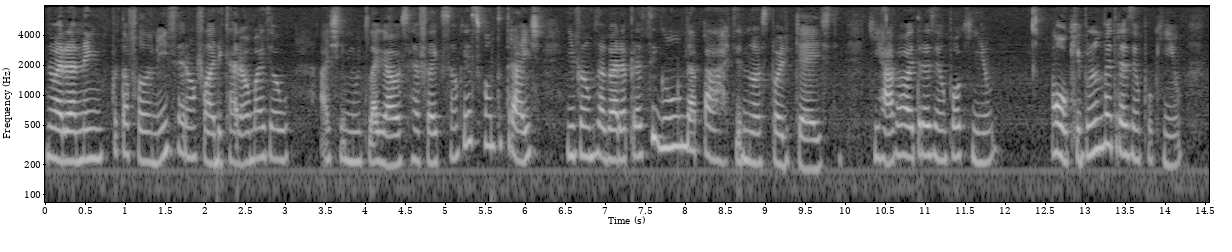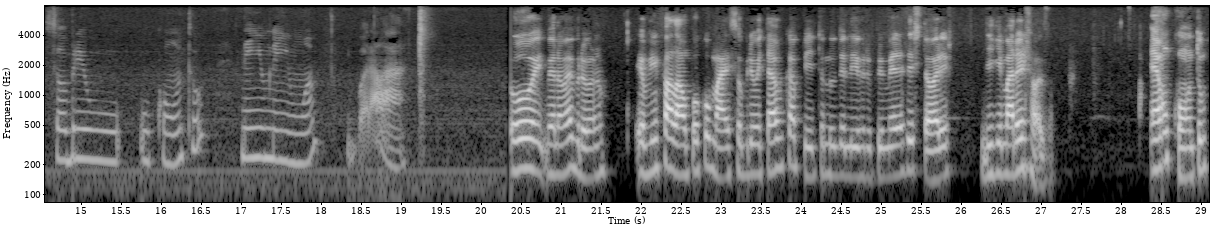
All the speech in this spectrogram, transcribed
não era nem pra estar falando isso, era uma fala de Carol, mas eu achei muito legal essa reflexão que esse conto traz. E vamos agora para a segunda parte do nosso podcast, que Rafa vai trazer um pouquinho ou que Bruno vai trazer um pouquinho sobre o, o conto Nenhum Nenhuma. E bora lá! Oi, meu nome é Bruno. Eu vim falar um pouco mais sobre o oitavo capítulo do livro Primeiras Histórias de Guimarães Rosa. É um conto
